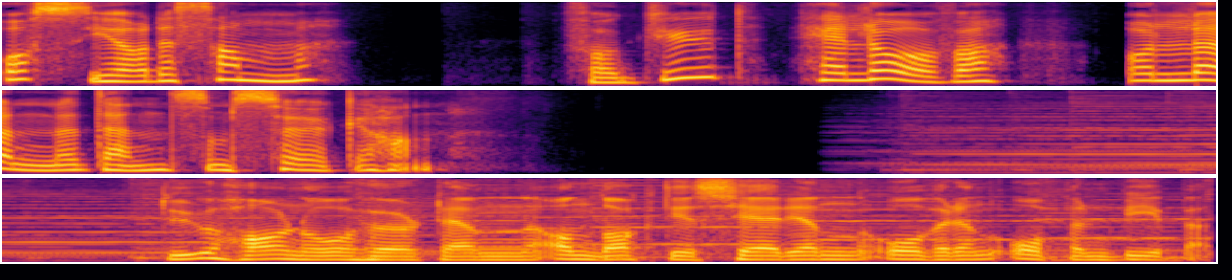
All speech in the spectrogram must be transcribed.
oss gjøre det samme, for Gud har lova å lønne den som søker Han. Du har nå hørt en andakt i serien Over en åpen bibel.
